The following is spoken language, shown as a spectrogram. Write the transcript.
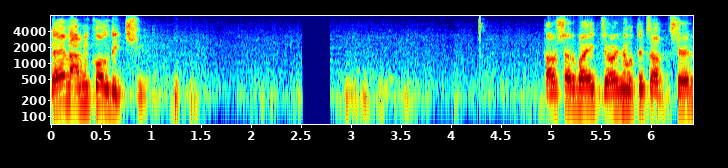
দেন, আমি কল দিচ্ছি। কাউসার ভাই জয়েন হতে চাচ্ছেন।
